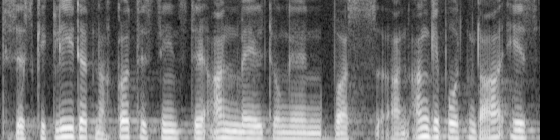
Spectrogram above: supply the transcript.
Das ist gegliedert nach Gottesdienste, Anmeldungen, an Angeboten da ist.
